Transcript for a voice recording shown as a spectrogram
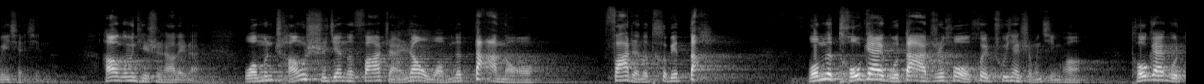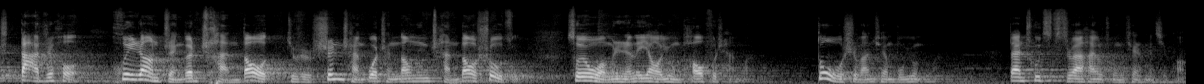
危险性的。还有个问题是啥来着？我们长时间的发展让我们的大脑发展的特别大，我们的头盖骨大之后会出现什么情况？头盖骨大之后会让整个产道就是生产过程当中产道受阻，所以我们人类要用剖腹产？动物是完全不用的，但除此之外还有出现什么情况？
